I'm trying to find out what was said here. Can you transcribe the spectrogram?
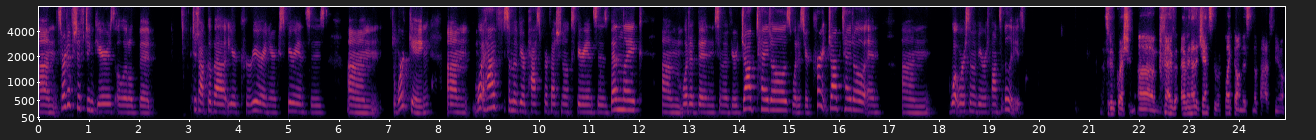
Um, sort of shifting gears a little bit to talk about your career and your experiences um, working. Um, what have some of your past professional experiences been like? Um, what have been some of your job titles? What is your current job title? And um, what were some of your responsibilities? That's a good question. Um, I've, I haven't had a chance to reflect on this in the past, you know.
